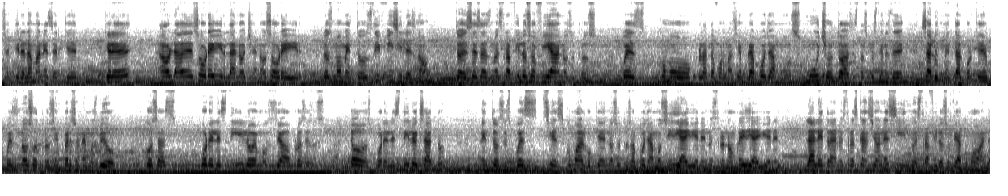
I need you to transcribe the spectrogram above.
sentir el amanecer que quiere habla de sobrevivir la noche, ¿no? Sobrevivir los momentos difíciles, ¿no? Entonces esa es nuestra filosofía, nosotros pues como plataforma siempre apoyamos mucho todas estas cuestiones de salud mental porque pues nosotros en persona hemos vivido cosas por el estilo, hemos llevado procesos todos por el estilo exacto entonces, pues sí es como algo que nosotros apoyamos y de ahí viene nuestro nombre y de ahí viene la letra de nuestras canciones y nuestra filosofía como banda.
